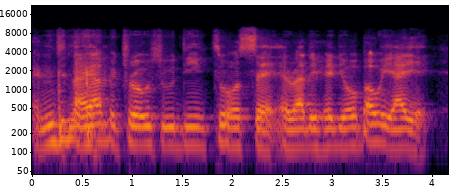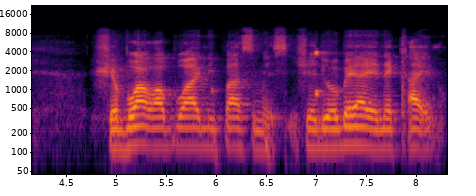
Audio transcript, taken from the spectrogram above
ɛno nti na yɛ ametwerɛ osu din to hɔ sɛ ɛwurade hwɛ deɛ ɔba wo yɛ ayɛ. Hwɛ boa waboa nipa asimis hwɛ deɛ ɔbɛyɛ ayɛ ne kae no.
